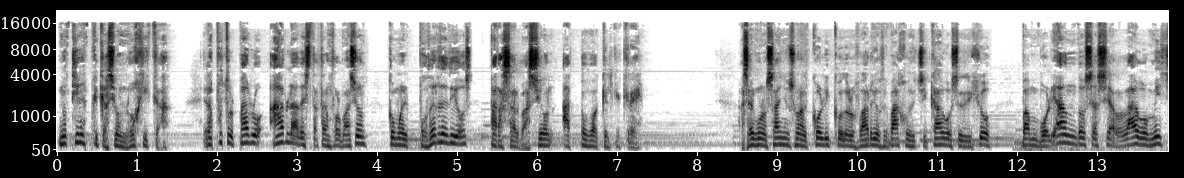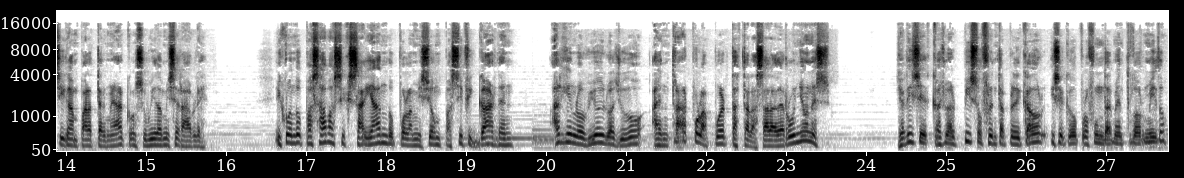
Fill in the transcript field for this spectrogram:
No tiene explicación lógica. El apóstol Pablo habla de esta transformación como el poder de Dios para salvación a todo aquel que cree. Hace algunos años un alcohólico de los barrios de bajos de Chicago se dirigió bamboleándose hacia el lago Michigan para terminar con su vida miserable. Y cuando pasaba zigzagueando por la misión Pacific Garden, alguien lo vio y lo ayudó a entrar por la puerta hasta la sala de reuniones. Y allí se cayó al piso frente al predicador y se quedó profundamente dormido.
